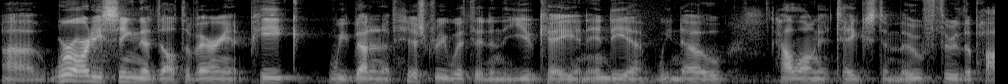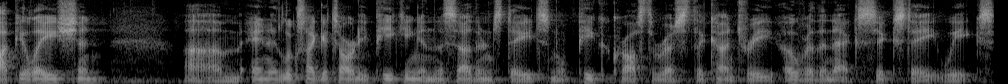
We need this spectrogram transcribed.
Uh, we're already seeing the Delta variant peak. We've got enough history with it in the UK and India. We know how long it takes to move through the population. Um, and it looks like it's already peaking in the southern states and will peak across the rest of the country over the next six to eight weeks.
